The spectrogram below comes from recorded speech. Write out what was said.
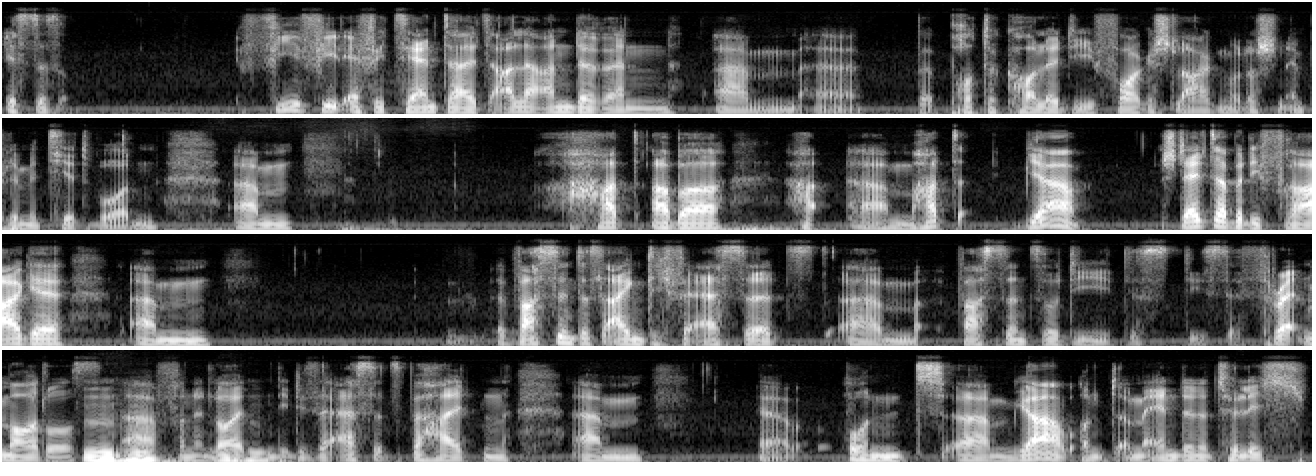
ist es viel, viel effizienter als alle anderen ähm, äh, Protokolle, die vorgeschlagen oder schon implementiert wurden. Ähm, hat aber, ha, ähm, hat, ja, stellt aber die Frage, ähm, was sind das eigentlich für Assets? Ähm, was sind so die, das, diese Threat Models mhm. äh, von den Leuten, mhm. die diese Assets behalten? Ähm, und ähm, ja, und am Ende natürlich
